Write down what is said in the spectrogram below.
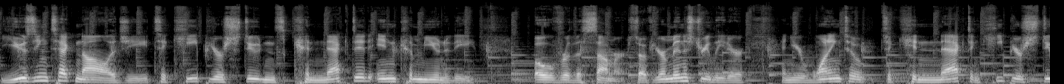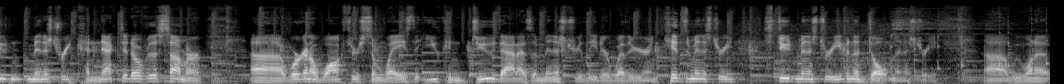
using technology to keep your students connected in community over the summer. So if you're a ministry leader and you're wanting to, to connect and keep your student ministry connected over the summer, Uh, we're going to walk through some ways that you can do that as a ministry leader, whether you're in kids ministry, student ministry, even adult ministry. Uh, we want to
